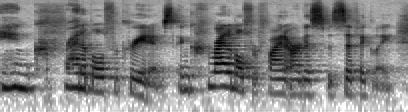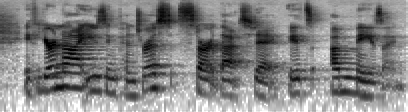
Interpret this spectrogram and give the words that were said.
incredible for creatives, incredible for fine artists specifically. If you're not using Pinterest, start that today. It's amazing.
